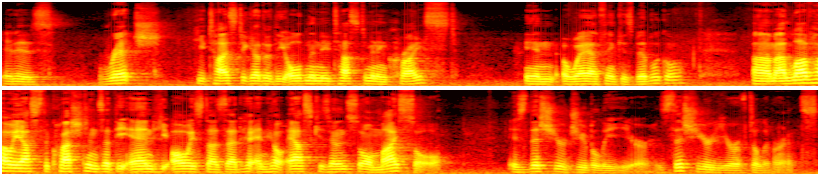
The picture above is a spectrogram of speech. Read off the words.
It is rich. He ties together the Old and the New Testament in Christ in a way I think is biblical. Um, I love how he asks the questions at the end. He always does that, and he'll ask his own soul, My soul, is this your Jubilee year? Is this your year of deliverance?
